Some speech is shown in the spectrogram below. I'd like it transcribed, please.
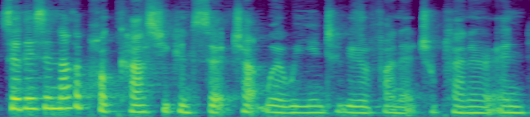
So there's another podcast you can search up where we interview a financial planner and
